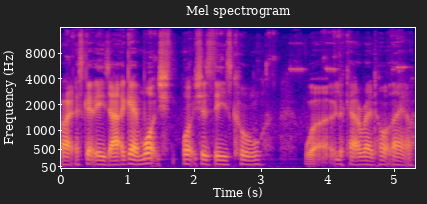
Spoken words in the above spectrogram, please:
Right, let's get these out. Again, watch watch as these cool. Whoa, look how red hot they are.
